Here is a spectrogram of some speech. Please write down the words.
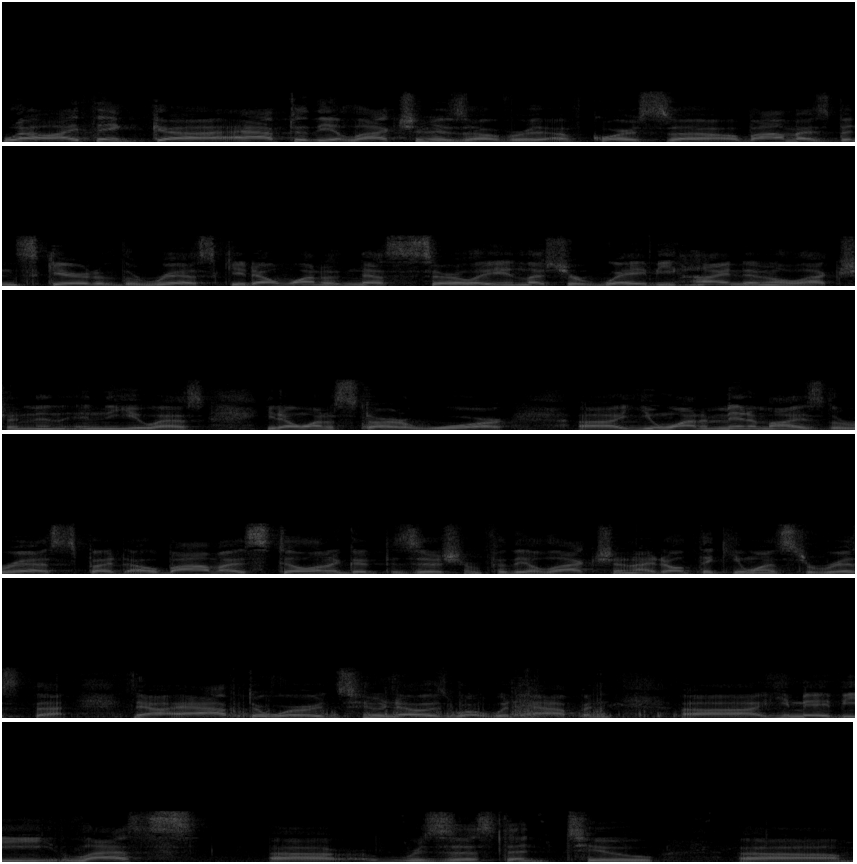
Well, I think uh, after the election is over, of course, uh, Obama has been scared of the risk. You don't want to necessarily, unless you're way behind an election in, in the U.S., you don't want to start a war. Uh, you want to minimize the risks. But Obama is still in a good position for the election. I don't think he wants to risk that. Now, afterwards, who knows what would happen? Uh, he may be less uh, resistant to um,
